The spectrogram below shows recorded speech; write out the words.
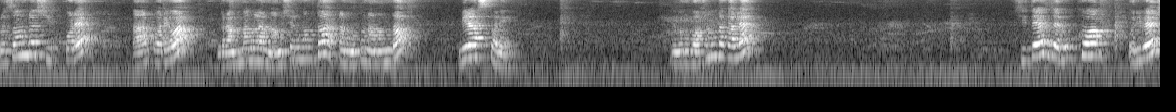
প্রচণ্ড শীত পড়ে, তারপরেও গ্রাম বাংলার মানুষের মধ্যে একটা নতুন আনন্দ বিরাজ করে। এবং বসন্তকালে শীতের যে রুক্ষ পরিবেশ,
